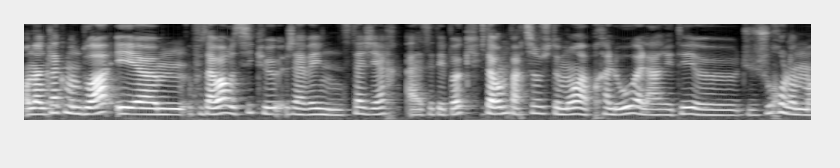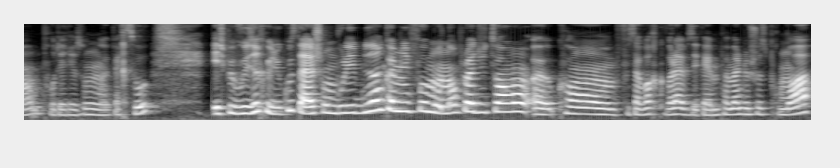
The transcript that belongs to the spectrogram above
en un claquement de doigts. Et il euh, faut savoir aussi que j'avais une stagiaire à cette époque. Juste avant de partir justement à Pralo, elle a arrêté euh, du jour au lendemain pour des raisons euh, perso. Et je peux vous dire que du coup ça a chamboulé bien comme il faut mon emploi du temps quand faut savoir que voilà elle faisait quand même pas mal de choses pour moi.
